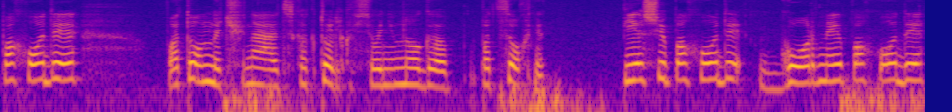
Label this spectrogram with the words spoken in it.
походы, потом начинаются, как только все немного подсохнет, пешие походы, горные походы.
